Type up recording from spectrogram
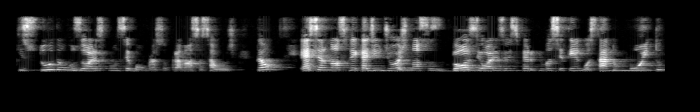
que estudam os óleos que vão ser bons para a nossa saúde. Então, esse é o nosso recadinho de hoje, nossos 12 óleos. Eu espero que você tenha gostado muito.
